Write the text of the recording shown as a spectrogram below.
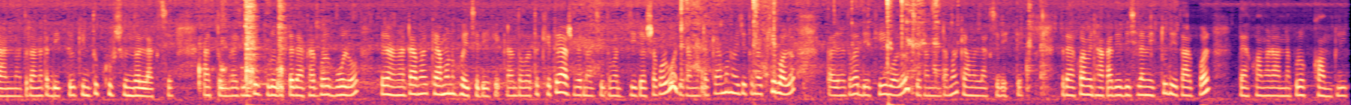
রান্না। তো রান্নাটা দেখতেও কিন্তু খুব সুন্দর লাগছে। আর তোমরা কিন্তু পুরো দিকটা দেখার পর বলো যে রান্নাটা আমার কেমন হয়েছে দেখে। কারণ তোমরা তো খেতে আসবে না। যে তোমার জিজ্ঞাসা করব যে রান্নাটা কেমন হয়েছে, তোমরা খেয়ে বলো। তাই জন্য তোমরা দেখেই বলো যে রান্নাটা আমার কেমন লাগছে দেখতে। তো দেখো, আমি ঢাকা দিয়ে দিয়েছিলাম একটু, দিয়ে তারপর দেখো আমার রান্না পুরো কমপ্লিট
